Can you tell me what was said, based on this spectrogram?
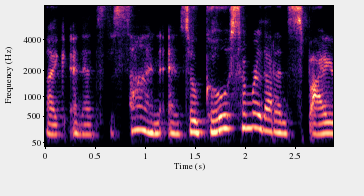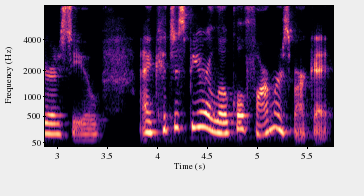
Like, and it's the sun. And so go somewhere that inspires you. I could just be your local farmer's market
